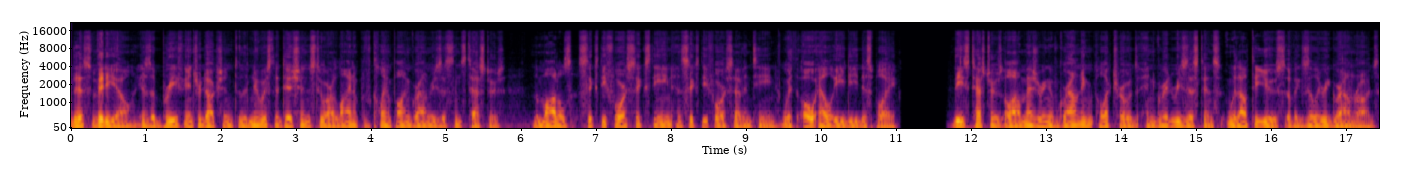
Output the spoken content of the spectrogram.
This video is a brief introduction to the newest additions to our lineup of clamp-on ground resistance testers, the models 6416 and 6417 with OLED display. These testers allow measuring of grounding electrodes and grid resistance without the use of auxiliary ground rods.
